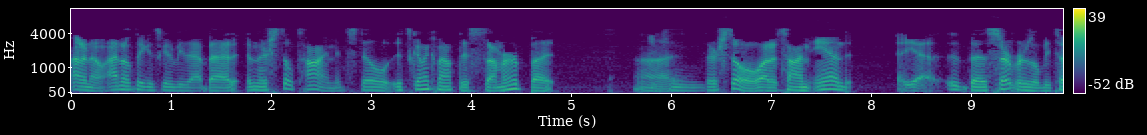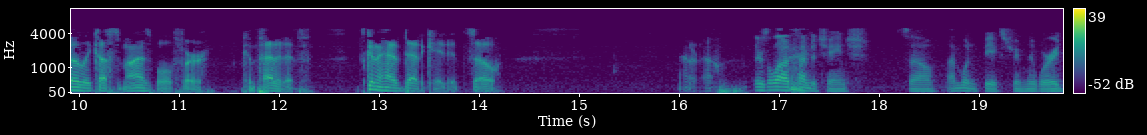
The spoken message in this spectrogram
I don't know. I don't think it's going to be that bad. And there's still time. It's still it's going to come out this summer, but uh, can- there's still a lot of time. And uh, yeah, the servers will be totally customizable for competitive. It's going to have dedicated. So I don't know. There's a lot of time to change, so I wouldn't be extremely worried.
